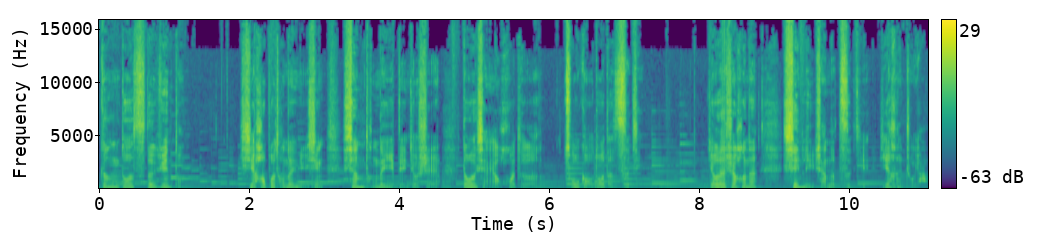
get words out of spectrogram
更多次的运动。喜好不同的女性，相同的一点就是都想要获得足够多的刺激。有的时候呢，心理上的刺激也很重要。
